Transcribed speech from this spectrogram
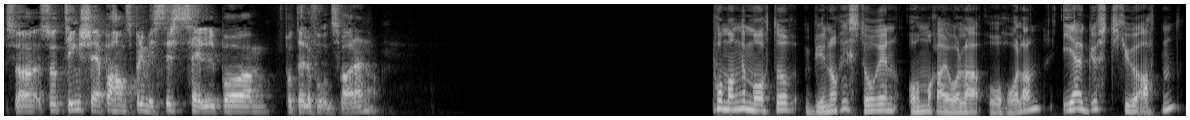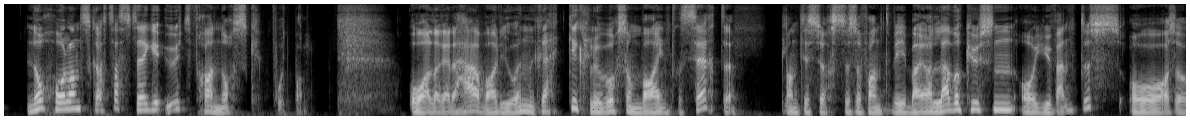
Så, so, ting skjer på hans premisser, selv på, på telefonsvareren. På mange måter begynner historien om Raiola og Haaland i august 2018, når Haaland skal ta steget ut fra norsk fotball. Og allerede her var det jo en rekke klubber som var interesserte. Blant de største så fant vi Bayer Leverkusen og Juventus, og altså,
